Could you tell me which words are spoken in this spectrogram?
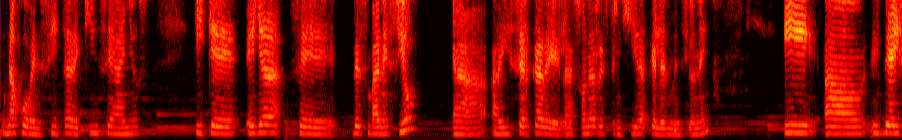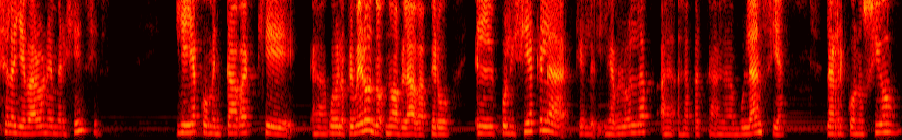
una jovencita de 15 años y que ella se desvaneció ahí cerca de la zona restringida que les mencioné y, ah, de ahí se la llevaron a emergencias. Y ella comentaba que, ah, bueno, primero no, no hablaba, pero el policía que, la, que le, habló a la, ambulancia la reconoció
